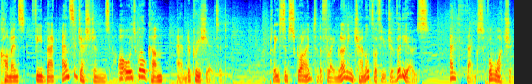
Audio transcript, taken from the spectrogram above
Comments, feedback, and suggestions are always welcome and appreciated. Please subscribe to the Flame Learning channel for future videos, and thanks for watching.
